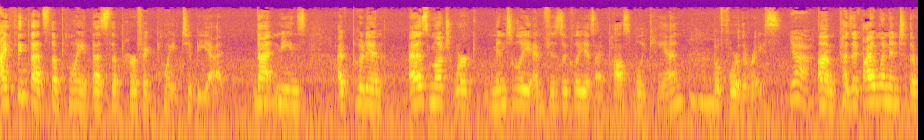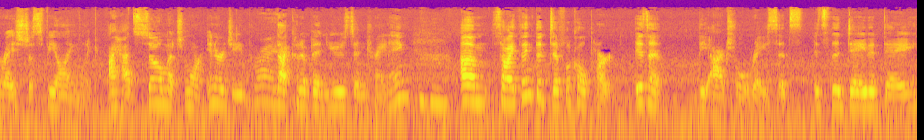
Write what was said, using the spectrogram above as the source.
i think that's the point that's the perfect point to be at that Mhm. means i've put in as much work mentally and physically as i possibly can Mhm. before the race yeah. because if I went into the race just feeling like I had so much more energy Right. that could have been used in training, Mhm. um, so I think the difficult part isn't the actual race; it's it's the day to day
